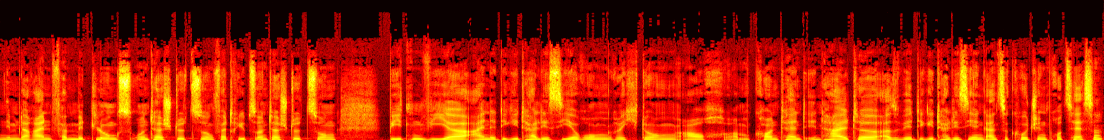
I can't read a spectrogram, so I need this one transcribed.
Neben der reinen Vermittlungsunterstützung, Vertriebsunterstützung bieten wir eine Digitalisierung Richtung auch ähm, Content-Inhalte. Also wir digitalisieren ganze Coaching-Prozesse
